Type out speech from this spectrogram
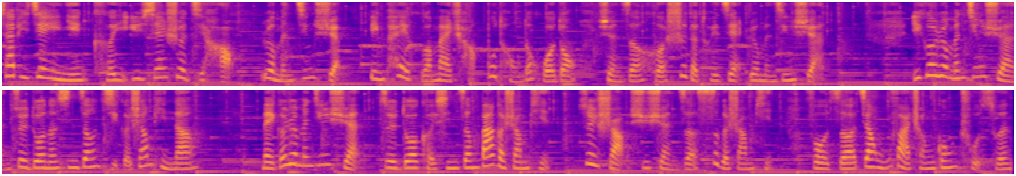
虾皮建议您可以预先设计好热门精选，并配合卖场不同的活动，选择合适的推荐热门精选。一个热门精选最多能新增几个商品呢？每个热门精选最多可新增八个商品。最少需选择四个商品，否则将无法成功储存。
